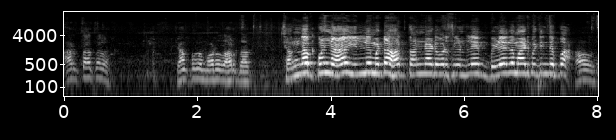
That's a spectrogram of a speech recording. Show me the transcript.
ಅರ್ಥ ಆತ. ಕೆಂಪಗ ಮಾಡೋದು ಅರ್ಥ ಆತು. ಚಂದಪ್ಪಣ್ಣ ಇಲ್ಲಿ ಮಠ ಹತ್ತು ಹನ್ನೆರಡು ವರ್ಷ ಗಂಟ್ಲೆ ಬೆಳೆದ ಮಾಡಿಬಿಟ್ಟಿದ್ದಪ್ಪ. ಹೌದು.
